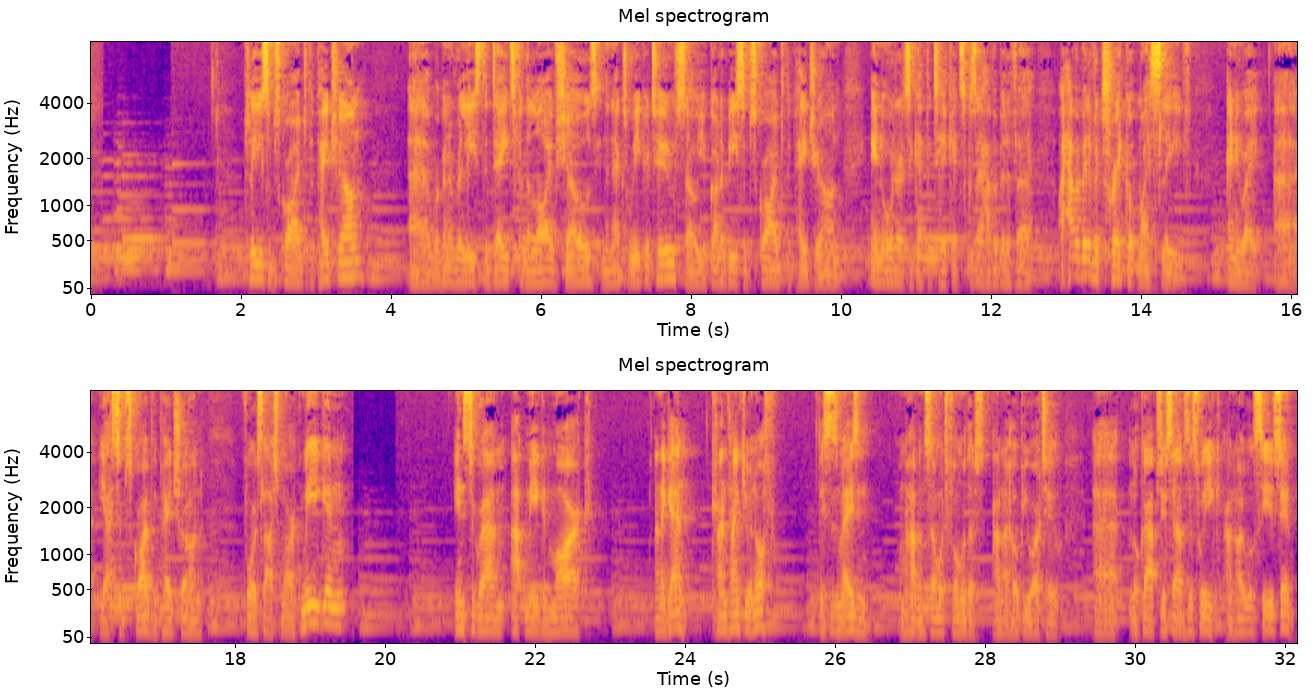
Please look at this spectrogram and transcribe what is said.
Please subscribe to the Patreon. Uh, we're going to release the dates for the live shows in the next week or two, so you've got to be subscribed to the Patreon in order to get the tickets because I have a bit of a I have a bit of a trick up my sleeve. Anyway, uh, yeah, subscribe to the Patreon forward slash Mark Megan, Instagram at Megan Mark, and again, can't thank you enough. This is amazing. I'm having so much fun with it, and I hope you are too. Uh, look after yourselves this week, and I will see you soon.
